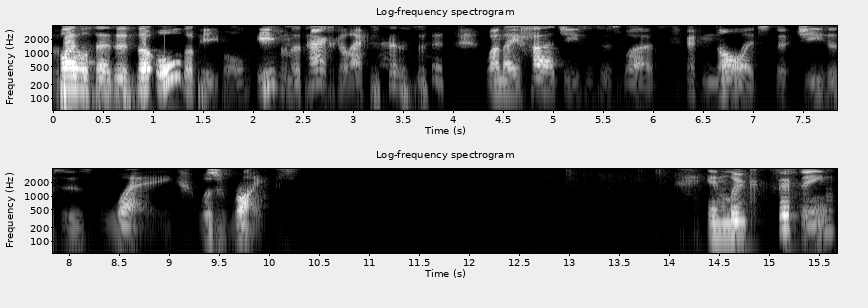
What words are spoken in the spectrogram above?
the Bible says is that all the people, even the tax collectors, when they heard Jesus' words, acknowledged that Jesus' way was right. In Luke 15,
